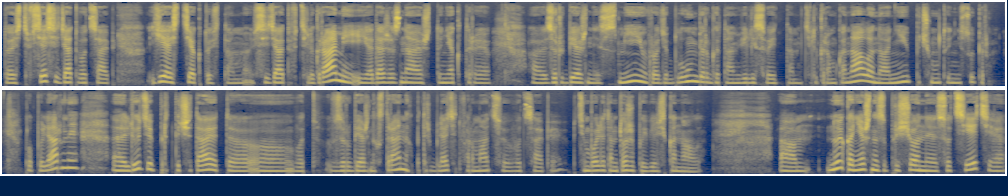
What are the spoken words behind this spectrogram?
то есть все сидят в WhatsApp. Есть те, кто там сидят в Телеграме, и я даже знаю, что некоторые э, зарубежные СМИ, вроде Блумберга, там вели свои там телеграм-каналы, но они почему-то не супер популярные. Э, люди предпочитают э, вот в зарубежных странах потреблять информацию в WhatsApp. Тем более там тоже появились каналы. Ну и, конечно, запрещенные соцсети,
